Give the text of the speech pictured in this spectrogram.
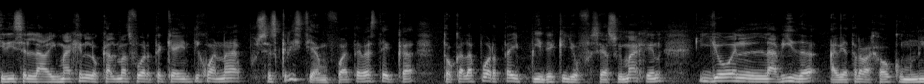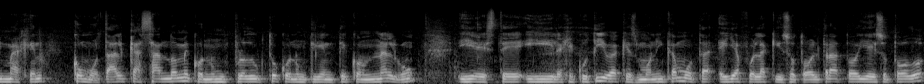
Y dice, la imagen local más fuerte que hay en Tijuana, pues es Cristian. Fue a TV Azteca, toca la puerta y pide que yo sea su imagen. Y yo en la vida había trabajado como una imagen como tal, casándome con un producto, con un cliente, con un algo. Y este y la ejecutiva, que es Mónica Mota, ella fue la que hizo todo el trato, ella hizo todo.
